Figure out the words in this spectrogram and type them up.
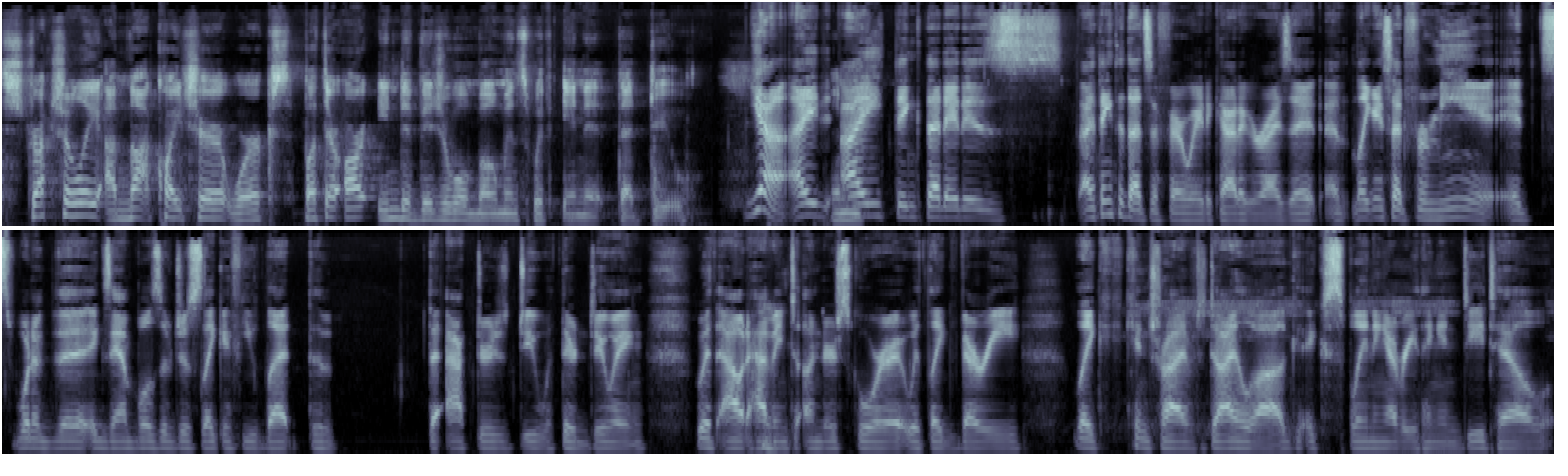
structurally, I'm not quite sure it works, but there are individual moments within it that do. Yeah, I and, I think that it is. I think that that's a fair way to categorize it. And like I said, for me, it's one of the examples of just like if you let the the actors do what they're doing without hmm. having to underscore it with like very like contrived dialogue explaining everything in detail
